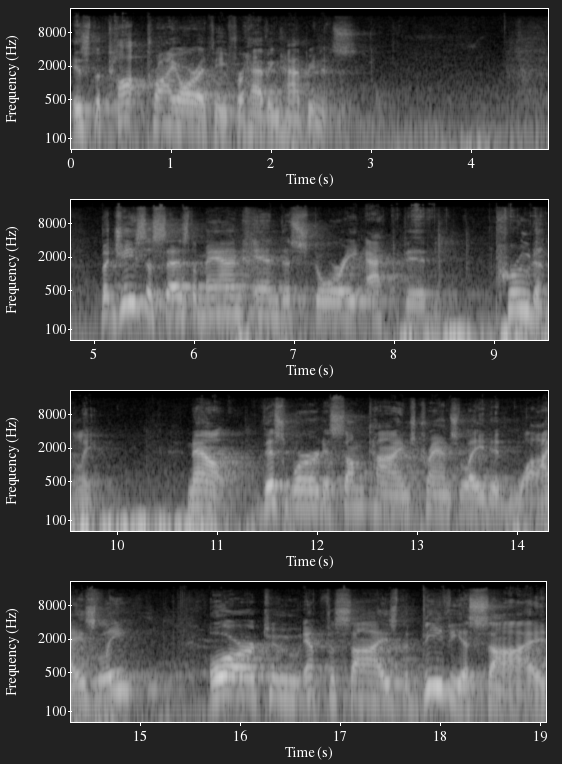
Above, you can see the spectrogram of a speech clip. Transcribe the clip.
is the top priority for having happiness. But Jesus says the man in this story acted prudently. Now, this word is sometimes translated wisely, or to emphasize the devious side,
